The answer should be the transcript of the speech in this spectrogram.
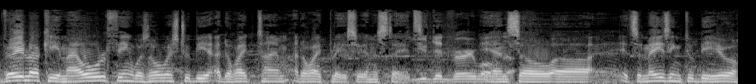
very lucky. My whole thing was always to be at the right time at the right place here in the states. You did very well. and so uh, it's amazing to be here.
